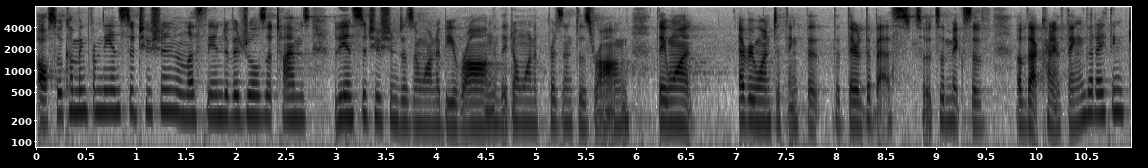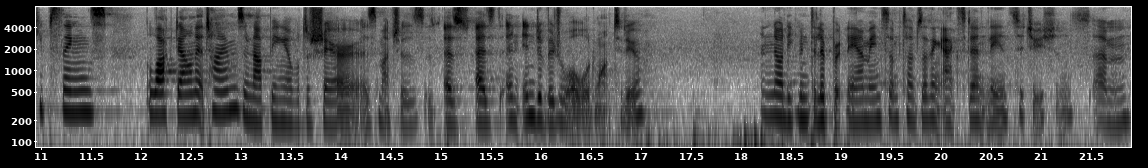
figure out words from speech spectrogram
also coming from the institution, unless the individuals at times the institution doesn't want to be wrong. They don't want to present as wrong. They want everyone to think that, that they're the best. So it's a mix of, of that kind of thing that I think keeps things locked down at times and not being able to share as much as, as, as an individual would want to do. And not even deliberately. I mean, sometimes I think accidentally institutions um,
